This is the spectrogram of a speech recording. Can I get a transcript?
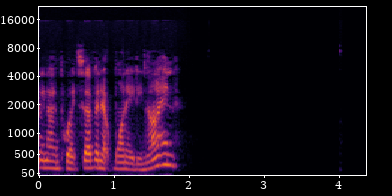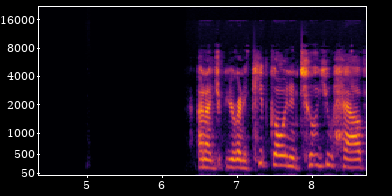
29.7 at 189. And I, you're going to keep going until you have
